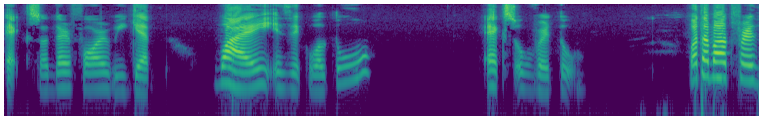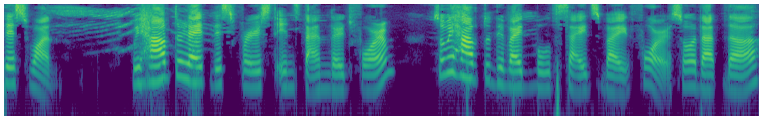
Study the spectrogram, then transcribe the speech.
x. So therefore, we get y is equal to x over 2. What about for this one? We have to write this first in standard form. So we have to divide both sides by 4 so that the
